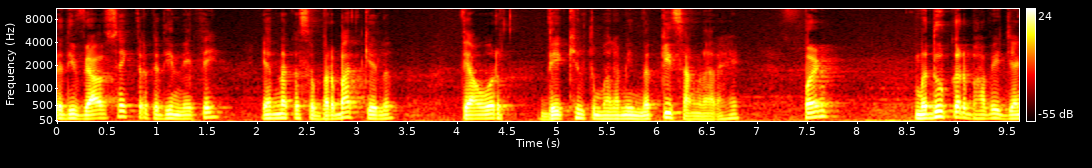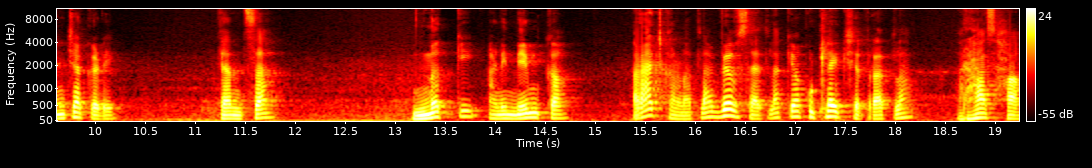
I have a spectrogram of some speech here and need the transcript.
कधी व्यावसायिक तर कधी नेते यांना कसं बर्बाद केलं. त्यावर देखील तुम्हाला मी नक्की सांगणार आहे. पण मधुकर भावे ज्यांच्याकडे त्यांचा नक्की आणि नेमका राजकारणातला व्यवसायातला किंवा कुठल्याही क्षेत्रातला ऱ्हास हा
